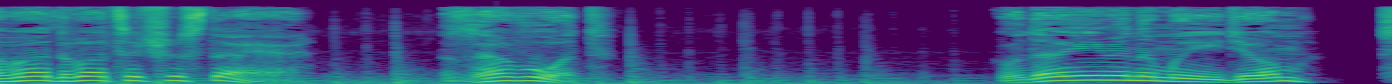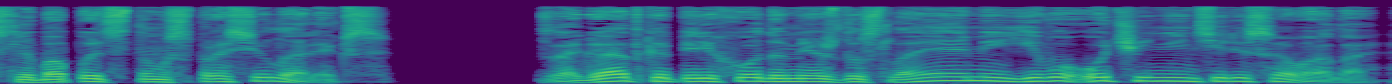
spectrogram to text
Глава 26. Завод. «Куда именно мы идем?» — с любопытством спросил Алекс. Загадка перехода между слоями его очень интересовала,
